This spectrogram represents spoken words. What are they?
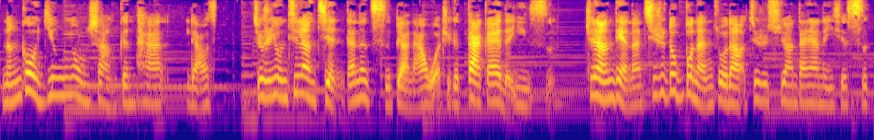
能够应用上跟他聊。就是用尽量简单的词表达我这个大概的意思，这两点呢其实都不难做到，就是需要大家的一些思考。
